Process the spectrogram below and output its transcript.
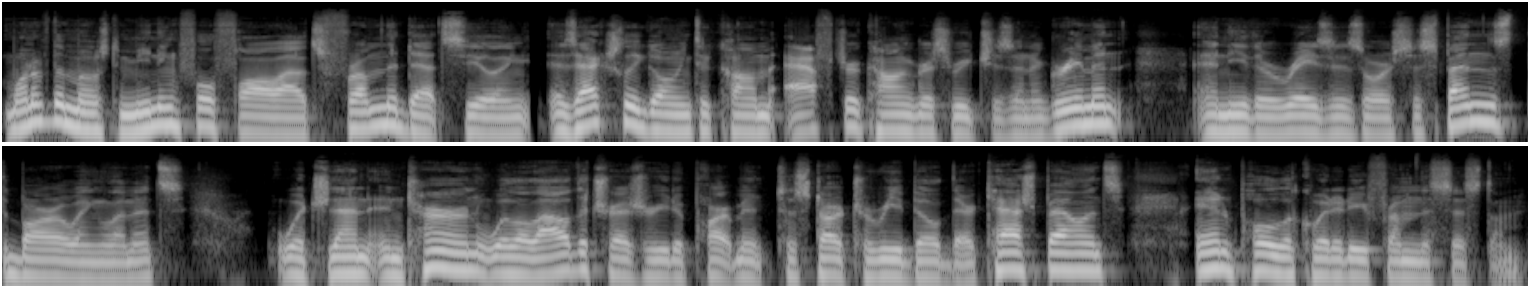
one of the most meaningful fallouts from the debt ceiling is actually going to come after Congress reaches an agreement and either raises or suspends the borrowing limits, which then in turn will allow the Treasury Department to start to rebuild their cash balance and pull liquidity from the system.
